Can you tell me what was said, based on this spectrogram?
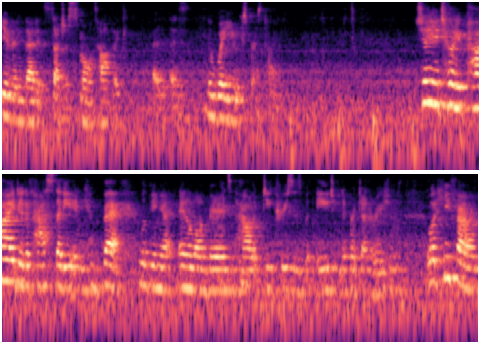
given that it's such a small topic as, as the way you express time. And Tony Pye did a past study in Quebec looking at analog variance and how it decreases with age in different generations. What he found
